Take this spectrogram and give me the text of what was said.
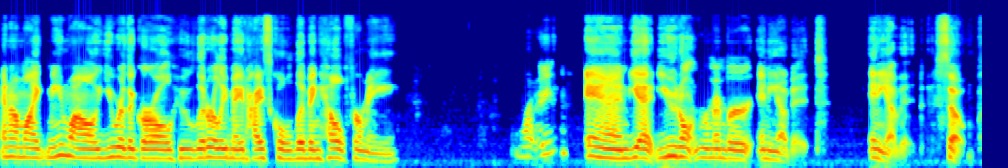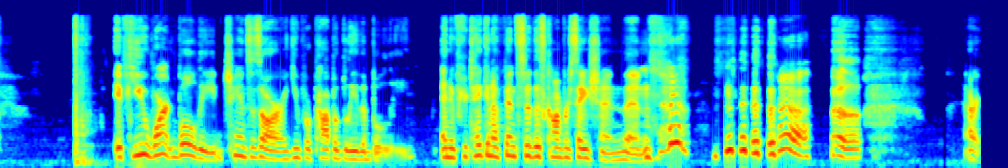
And I'm like, meanwhile, you were the girl who literally made high school living hell for me. Right. And yet you don't remember any of it. Any of it. So, if you weren't bullied, chances are you were probably the bully. And if you're taking offense to this conversation, then. uh, all right.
